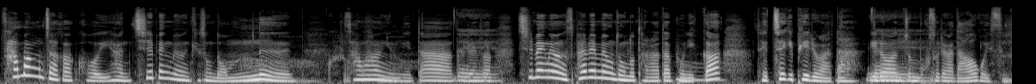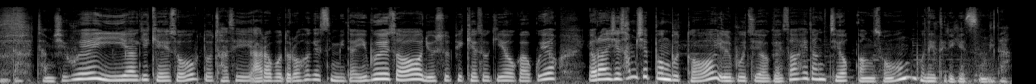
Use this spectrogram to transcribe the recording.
사망자가 거의 한 700명이 계속 넘는 아. 상황입니다. 네. 그래서 700명에서 800명 정도 달하다 보니까 음. 대책이 필요하다. 이런 네. 좀 목소리가 나오고 있습니다. 잠시 후에 이 이야기 계속 또 자세히 알아보도록 하겠습니다. 2부에서 뉴스픽 계속 이어가고요. 11시 30분부터 일부 지역에서 해당 지역 방송 보내드리겠습니다.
